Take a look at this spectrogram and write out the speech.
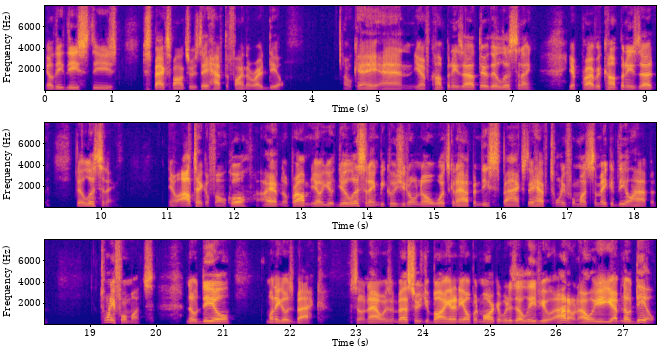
you know the, these these SPAC sponsors they have to find the right deal. Okay, and you have companies out there they're listening. You have private companies that they're listening. You know, I'll take a phone call. I have no problem. You know, you, you're listening because you don't know what's going to happen. These SPACs they have 24 months to make a deal happen. 24 months, no deal, money goes back so now, as investors, you're buying it in the open market. Where does that leave you? I don't know. You, you have no deal.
